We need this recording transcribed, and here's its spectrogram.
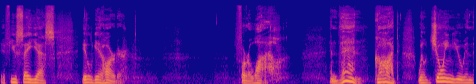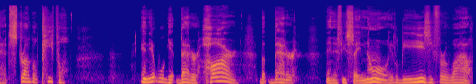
If you say yes, it'll get harder for a while. And then God will join you in that struggle, people. And it will get better, hard, but better. And if you say no, it'll be easy for a while.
